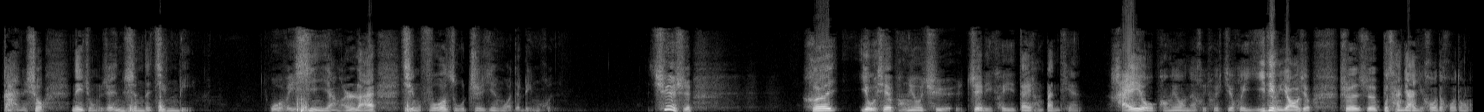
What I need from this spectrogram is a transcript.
感受那种人生的经历，我为信仰而来，请佛祖指引我的灵魂。确实，和有些朋友去这里可以待上半天，还有朋友呢会会就会一定要求说说不参加以后的活动了，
